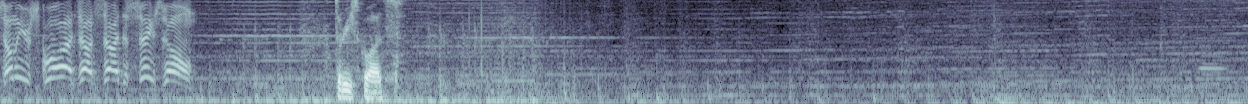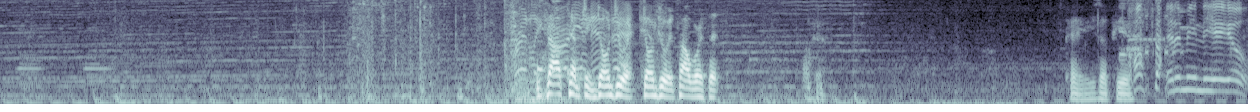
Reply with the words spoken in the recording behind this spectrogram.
Some of your squads outside the safe zone. Three squads. Friendly It's not tempting. Don't do it. Don't do it. It's not worth it. Okay. Okay, he's up here. Enemy in the AO.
